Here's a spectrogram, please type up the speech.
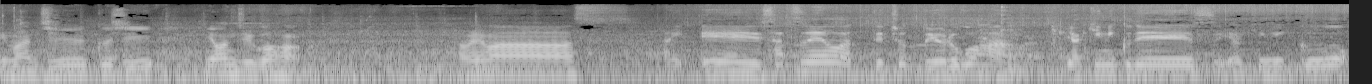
今19時45分。食べます。はい。えー、撮影終わってちょっと夜ご飯焼肉です。焼肉を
